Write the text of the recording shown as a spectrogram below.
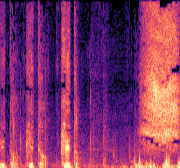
gitu, gitu, gitu. Shh.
